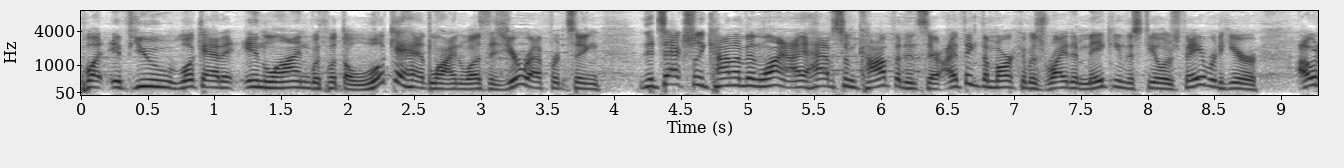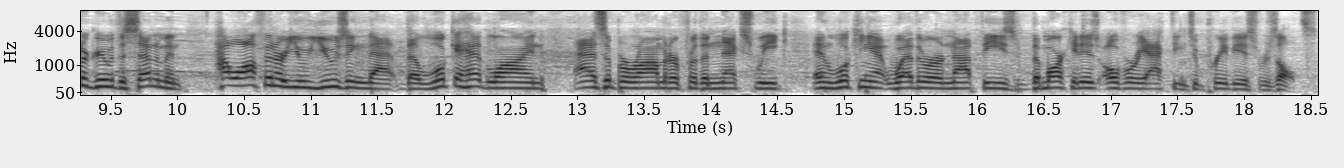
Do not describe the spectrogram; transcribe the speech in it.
But if you look at it in line with what the look ahead line was, as you're referencing, it's actually kind of in line. I have some confidence there. I think the market was right in making the Steelers favored here, I would agree with the sentiment. How often are you using that, the look ahead line, as a barometer for the next week and looking at whether or not these the market is overreacting to previous results?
